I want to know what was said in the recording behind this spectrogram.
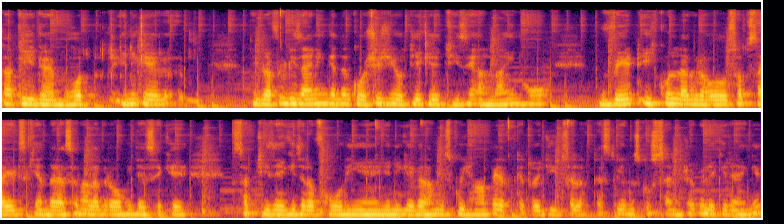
ताकि जो है बहुत, यानी कि ग्राफिक डिज़ाइनिंग के अंदर कोशिश ये होती है कि चीज़ें अनलाइन हो वेट इक्वल लग रहा हो, सब साइड्स के अंदर ऐसा ना लग रहा हो कि जैसे कि सब चीज़ें एक ही तरफ़ हो रही हैं, यानी कि अगर हम इसको यहाँ पे रखते तो अजीब सा लगता है, इसलिए हम इसको सेंटर पे लेके जाएँगे।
